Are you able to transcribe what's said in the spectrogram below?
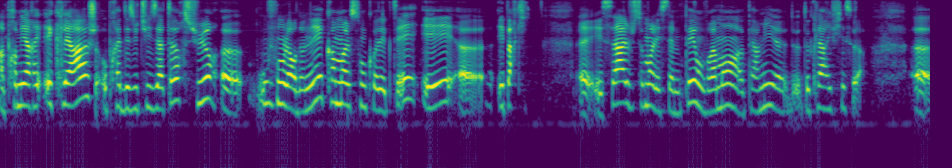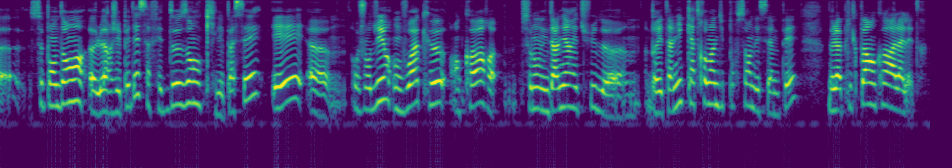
un premier éclairage auprès des utilisateurs sur euh, où vont leurs données, comment elles sont collectées et, euh, par qui. Et ça, justement, les CMP ont vraiment permis euh, de, clarifier cela. Cependant, le RGPD, ça fait deux ans qu'il est passé et aujourd'hui, on voit que encore, selon une dernière étude britannique, 90% des CMP ne l'appliquent pas encore à la lettre.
